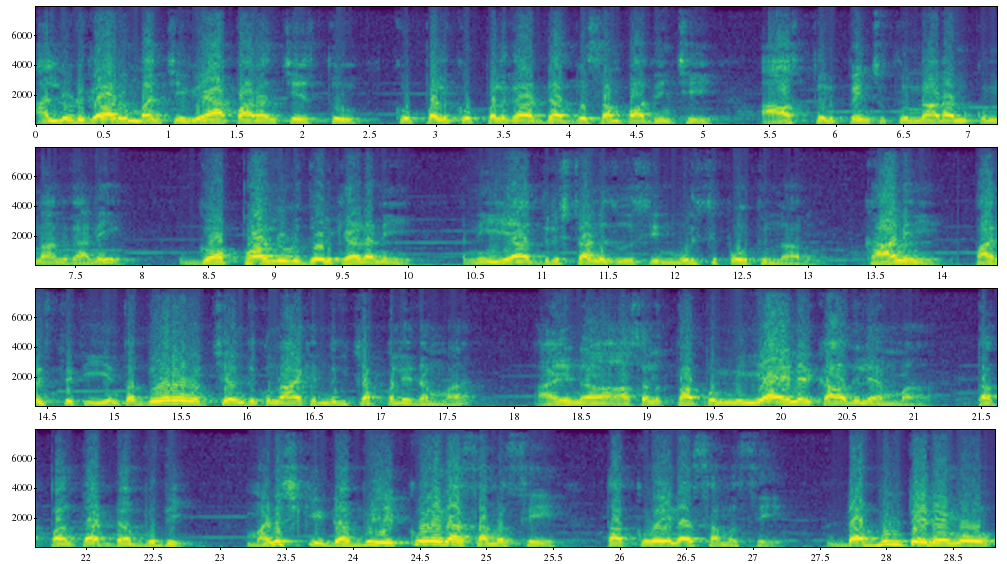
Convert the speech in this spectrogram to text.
అల్లుడు గారు మంచి వ్యాపారం చేస్తూ కుప్పలు కుప్పలుగా డబ్బు సంపాదించి ఆస్తులు పెంచుతున్నాడనుకున్నాను గాని గొప్ప అల్లుడు దొరికాడని నీ అదృష్టాన్ని చూసి మురిసిపోతున్నాను. కాని పరిస్థితి ఇంత దూరం వచ్చేందుకు నాకెందుకు చెప్పలేదమ్మా? అయినా అసలు తప్పు మీ ఆయనే కాదులే అమ్మా. తప్పంతా డబ్బుది. మనిషికి డబ్బు ఎక్కువైనా సమస్యే తక్కువైనా సమస్యే. డబ్బుంటేనేమో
